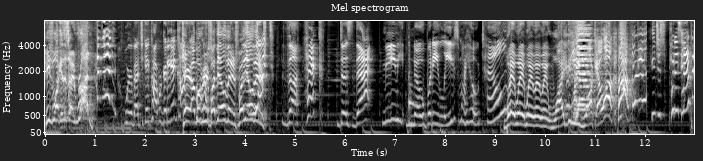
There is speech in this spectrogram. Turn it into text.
He's walking this way. Run! Run! We're about to get caught. We're gonna get caught. Cari, I'm Oh, over here by the elevators. By the elevators. What the heck does that mean? Nobody leaves my hotel? Wait, wait, wait, wait, wait. Why did he walk out? Ah, ah! He just put his happy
